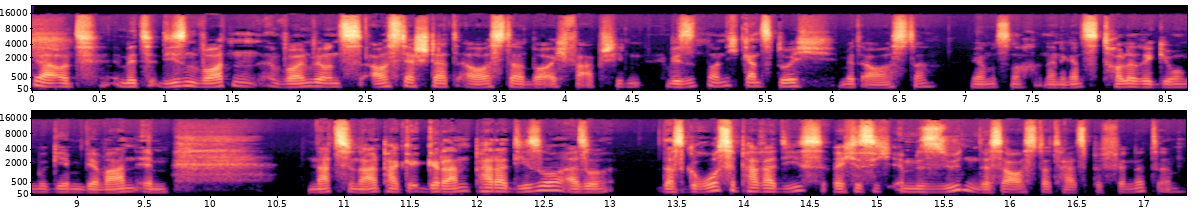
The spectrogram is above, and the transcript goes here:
Ja, und mit diesen Worten wollen wir uns aus der Stadt Aosta bei euch verabschieden. Wir sind noch nicht ganz durch mit Aosta. Wir haben uns noch in eine ganz tolle Region begeben. Wir waren im Nationalpark Gran Paradiso, also das große Paradies, welches sich im Süden des Austertals befindet. Ähm,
